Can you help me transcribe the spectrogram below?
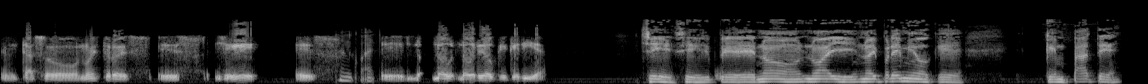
el caso nuestro es, es llegué es eh, lo, logré lo que quería. Sí, sí, eh, no no hay no hay premio que que empate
